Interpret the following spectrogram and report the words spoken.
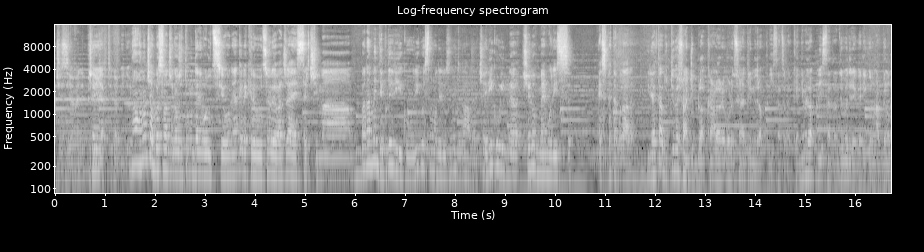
Eccessivamente, più Cioè- degli altri capitoli. No, non c'è un personaggio che a un certo punto è in evoluzione, anche perché l'evoluzione doveva già esserci, ma banalmente pure Riku, Riku è stata una delusione totale. Cioè Riku in Chain of Memories è spettacolare. In realtà tutti i personaggi bloccano la loro evoluzione a Dream Drop Distance, perché in Dream Drop Distance non si può dire che Rico non abbiano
